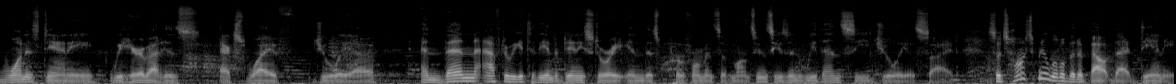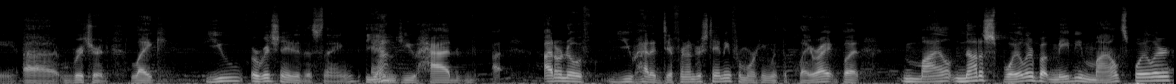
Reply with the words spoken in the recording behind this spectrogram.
One is Danny. We hear about his ex-wife Julia, and then after we get to the end of Danny's story in this performance of Monsoon Season, we then see Julia's side. So talk to me a little bit about that, Danny, uh, Richard. Like you originated this thing, Yeah. and you had. I, I don't know if you had a different understanding from working with the playwright, but mild, not a spoiler, but maybe mild spoiler.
